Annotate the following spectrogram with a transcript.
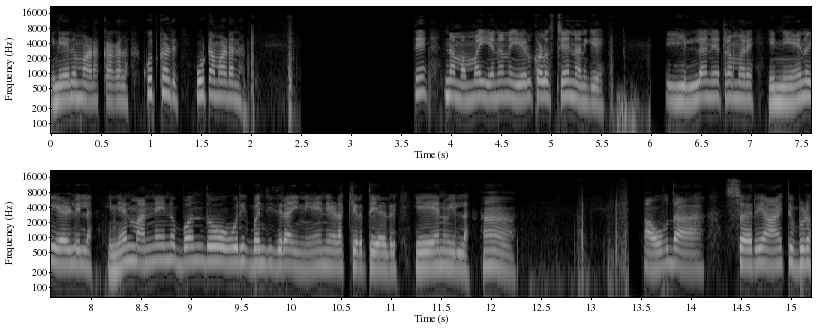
ಇನ್ನೇನು ಮಾಡೋಕ್ಕಾಗಲ್ಲ. ಕೂತ್ಕೊಳ್ರಿ, ಊಟ ಮಾಡೋಣ. ನಮ್ಮಮ್ಮ ಏನನ್ನ ಹೇಳ್ಕೊಳಿಸ್ತೇ ನನಗೆ. ಇಲ್ಲ ನೇತ್ರ ಮರೆ, ಇನ್ನೇನು ಹೇಳಿಲ್ಲ ಇನ್ನೇನು ಮೊನ್ನೆ ಇನ್ನು ಬಂದು ಊರಿಗೆ ಬಂದಿದ್ದೀರಾ, ಇನ್ನೇನ್ ಹೇಳಕ್ಕಿರುತ್ತೆ ಹೇಳ್ರಿ. ಏನೂ ಇಲ್ಲ. ಹಾ. ಹೌದಾ? ಸರಿ, ಆಯ್ತು ಬಿಡು.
